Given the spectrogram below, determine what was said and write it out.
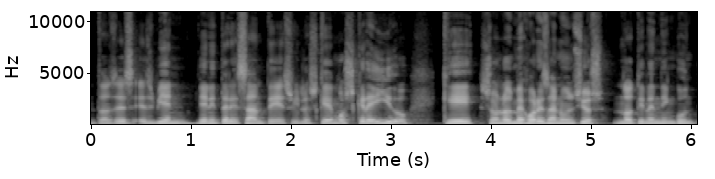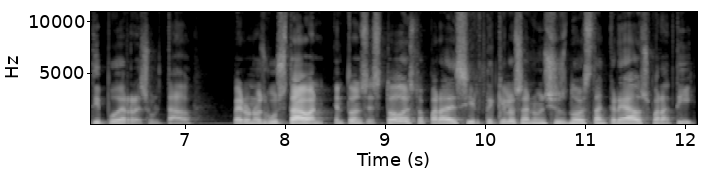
Entonces es bien, bien interesante eso. Y los que hemos creído que son los mejores anuncios no tienen ningún tipo de resultado, pero nos gustaban. Entonces, todo esto para decirte que los anuncios no están creados para ti,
